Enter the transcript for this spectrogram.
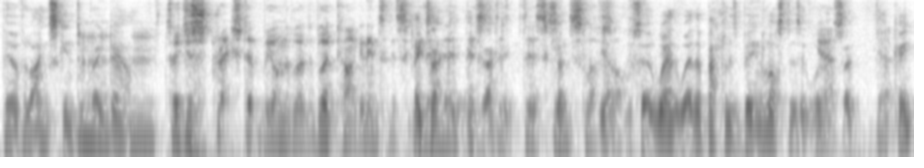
the overlying skin to break down. Mm. So it just stretched up beyond the blood. The blood can't get into the skin. Exactly, and the, the, exactly. The, the skin So, sloughs yeah, off. so where where the battle is being lost, as it were. Yeah, So yeah. okay.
